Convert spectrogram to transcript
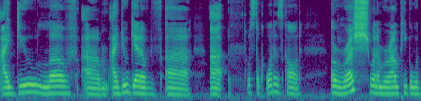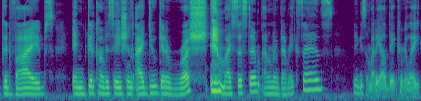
I do love um I do get a uh uh what's the what is called a rush when I'm around people with good vibes and good conversation. I do get a rush in my system. I don't know if that makes sense. Maybe somebody out there can relate.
